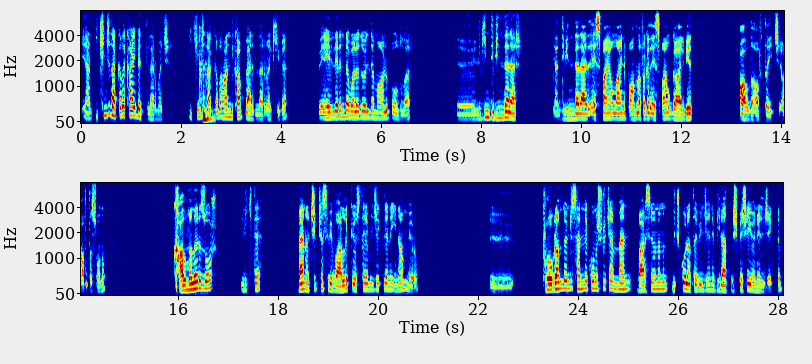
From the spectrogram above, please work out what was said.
Yani ikinci dakikada kaybettiler maçı. İkinci dakikada handikap verdiler rakibe. Ve evlerinde Valladolid'e mağlup oldular. Ee, ligin dibindeler. Yani dibindeler. Espanyol'la aynı puandalar fakat Espanyol galibiyet aldı hafta içi, hafta sonu. Kalmaları zor ligde. Ben açıkçası bir varlık gösterebileceklerine inanmıyorum. Ee, programda önce seninle konuşurken ben Barcelona'nın 3 gol atabileceğine 1.65'e yönelecektim.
